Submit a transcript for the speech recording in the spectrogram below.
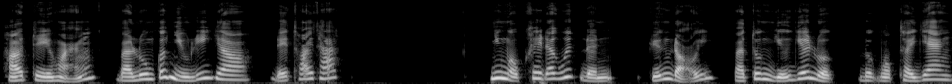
Họ trì hoãn và luôn có nhiều lý do để thoái thác. Nhưng một khi đã quyết định chuyển đổi và tuân giữ giới luật được một thời gian,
